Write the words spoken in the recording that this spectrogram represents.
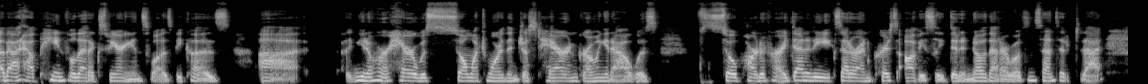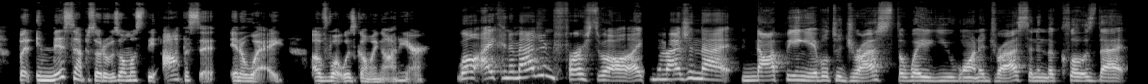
about how painful that experience was because, uh, you know, her hair was so much more than just hair and growing it out was so part of her identity, et cetera. And Kris obviously didn't know that or wasn't sensitive to that. But in this episode, it was almost the opposite in a way of what was going on here. Well, I can imagine, first of all, I can imagine that not being able to dress the way you want to dress and in the clothes that,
